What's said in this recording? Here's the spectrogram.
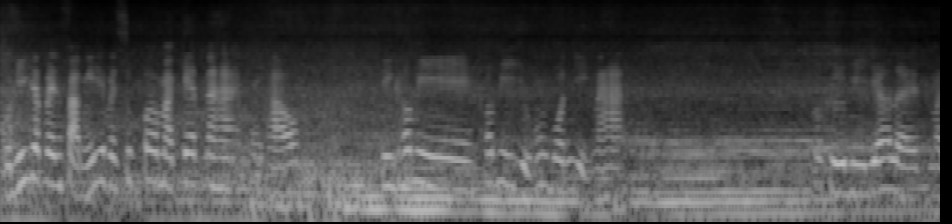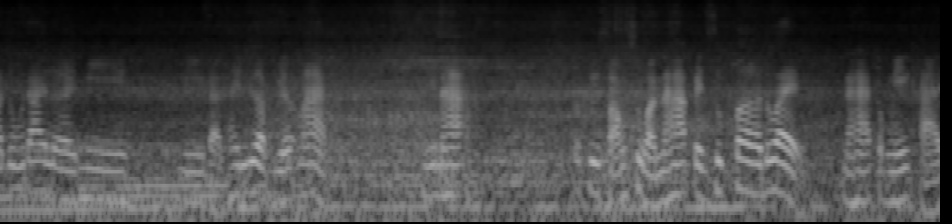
ตัวนี้จะเป็นฝั่งนี้จะเป็นซูเปอร์มาร์เก็ตนะฮะของเขาจริงเขามีเขามีอยู่ข้างบนอีกนะฮะก็คือมีเยอะเลยมาดูได้เลยมีมีแบบให้เลือกเยอะมากนี่นะฮะก็คือสองส่วนนะฮะเป็นซูเปอร์ด้วยนะฮะตรงนี้ขาย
